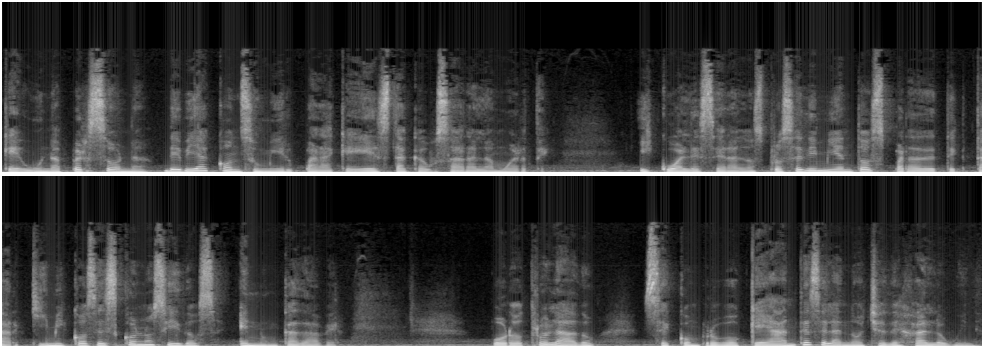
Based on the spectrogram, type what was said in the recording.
que una persona debía consumir para que ésta causara la muerte, y cuáles eran los procedimientos para detectar químicos desconocidos en un cadáver. Por otro lado, se comprobó que antes de la noche de Halloween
